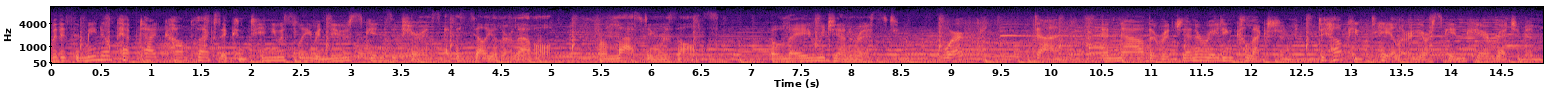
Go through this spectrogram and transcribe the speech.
With its amino peptide complex, it continuously renews skin's appearance at the cellular level for lasting results. Olay Regenerist. Work done. And now the Regenerating Collection to help you tailor your skincare regimen.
